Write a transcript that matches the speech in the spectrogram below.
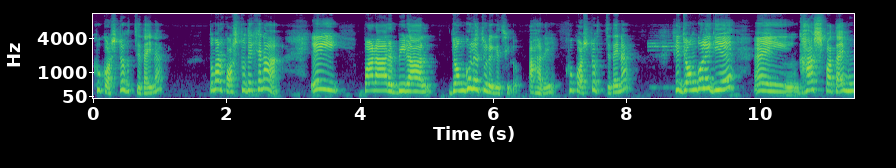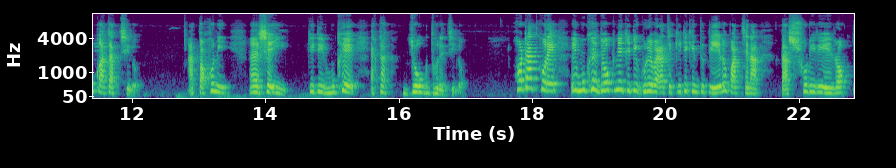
খুব কষ্ট হচ্ছে, তাই না? তোমার কষ্ট দেখে না এই পাড়ার বিড়াল জঙ্গলে চলে গেছিল। আহারে, খুব কষ্ট হচ্ছে, তাই না? সে জঙ্গলে গিয়ে এই ঘাস পাতায় মুখ আচাচ্ছিল। আর তখনই সেই কিটির মুখে একটা যোগ ধরেছিল। হঠাৎ করে এই মুখে যোগ নিয়ে কিটি ঘুরে বেড়াচ্ছে। কিটি কিন্তু টেরও পাচ্ছে না। তার শরীরে রক্ত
